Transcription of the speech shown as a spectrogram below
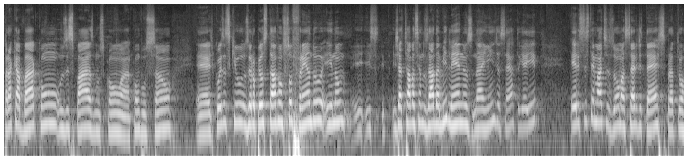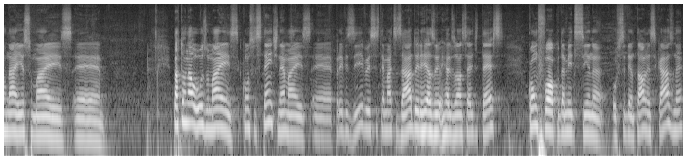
para acabar com os espasmos, com a convulsão, é, coisas que os europeus estavam sofrendo e, não, e, e já estava sendo usado há milênios na Índia, certo? E aí ele sistematizou uma série de testes para tornar isso mais. É, para tornar o uso mais consistente, né, mais é, previsível e sistematizado, ele realizou uma série de testes com foco da medicina ocidental, nesse caso, né,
